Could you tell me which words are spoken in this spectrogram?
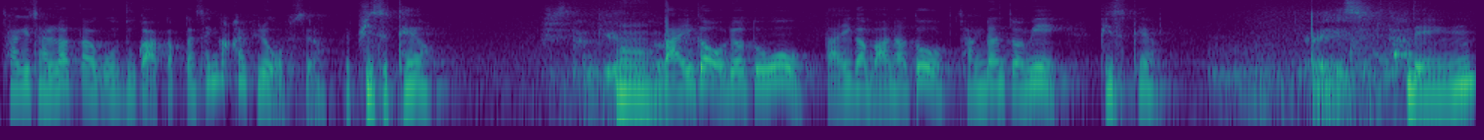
자기 잘났다고 누가 아깝다 생각할 필요가 없어요. 비슷해요. 비슷한 계열. 음, 나이가 어려도 나이가 많아도 장단점이 비슷해요. 알겠습니다. 네.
